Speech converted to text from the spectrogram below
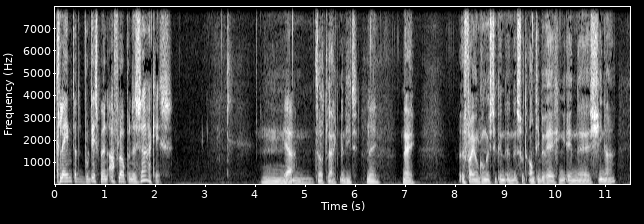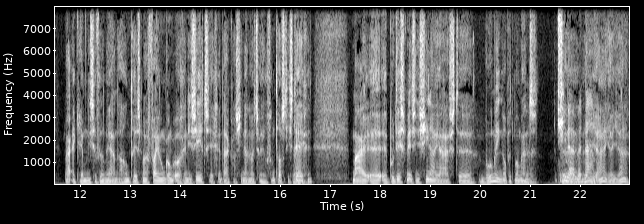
claimt dat het boeddhisme een aflopende zaak is. Mm, ja. Dat lijkt me niet. Nee. Nee. Falun Gong is natuurlijk een, een soort antibeweging in uh, China... waar eigenlijk helemaal niet zoveel meer aan de hand is. Maar Falun Gong organiseert zich en daar kan China nooit zo heel fantastisch tegen. Maar uh, het boeddhisme is in China juist uh, booming op het moment. China met name. ja, ja, ja.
